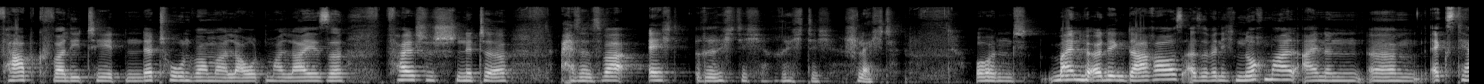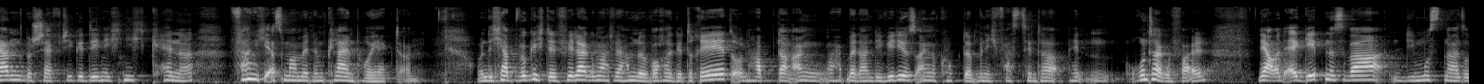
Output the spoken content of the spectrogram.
Farbqualitäten, der Ton war mal laut, mal leise, falsche Schnitte. Also es war echt richtig, richtig schlecht. Und mein Learning daraus, also wenn ich nochmal einen ähm, externen beschäftige, den ich nicht kenne, fange ich erstmal mit einem kleinen Projekt an. Und ich habe wirklich den Fehler gemacht, wir haben eine Woche gedreht und habe hab mir dann die Videos angeguckt, da bin ich fast hinter, hinten runtergefallen. Ja, und Ergebnis war, die mussten also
